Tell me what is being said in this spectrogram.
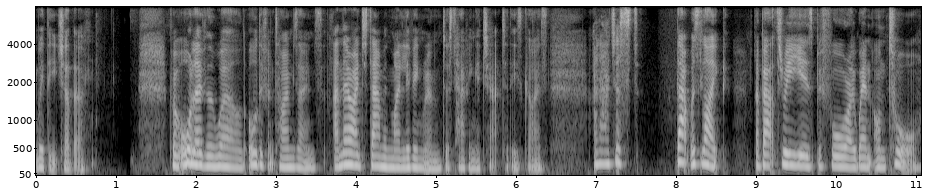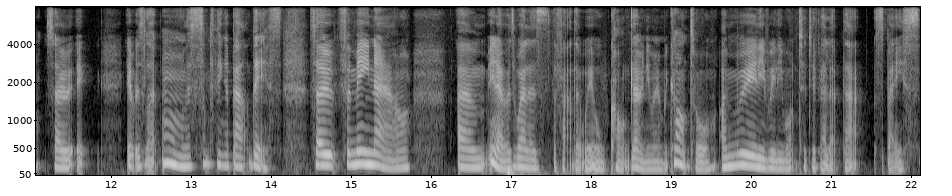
with each other from all over the world, all different time zones. And there I just am in my living room, just having a chat to these guys. And I just, that was like about three years before I went on tour. So it, it was like, mm, there's something about this. So for me now, um, you know, as well as the fact that we all can't go anywhere and we can't tour, I really, really want to develop that space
